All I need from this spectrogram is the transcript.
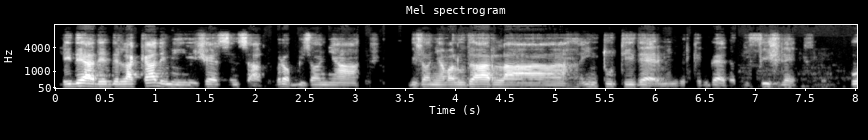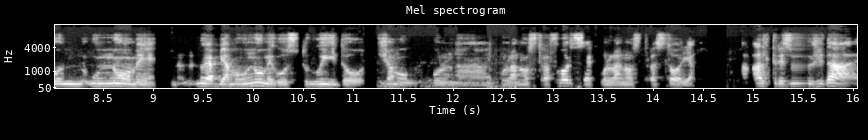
l'idea de, dell'Academy c'è senz'altro, però bisogna, bisogna valutarla in tutti i termini, perché ripeto, è difficile con un nome, noi abbiamo un nome costruito diciamo con, con la nostra forza e con la nostra storia. Altre società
